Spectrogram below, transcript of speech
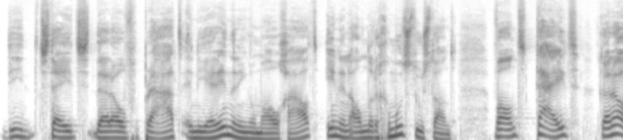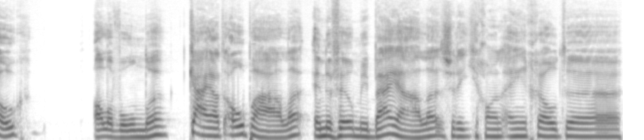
die steeds daarover praat en die herinnering omhoog haalt in een andere gemoedstoestand. Want tijd kan ook alle wonden keihard openhalen en er veel meer bij halen, zodat je gewoon één grote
